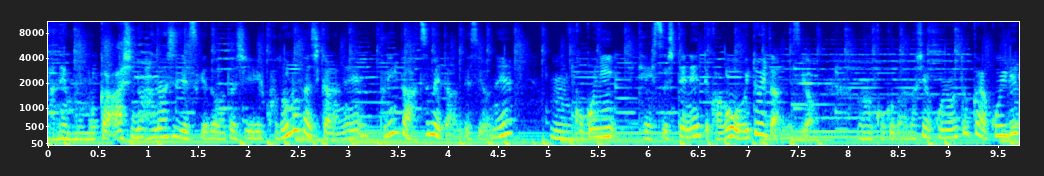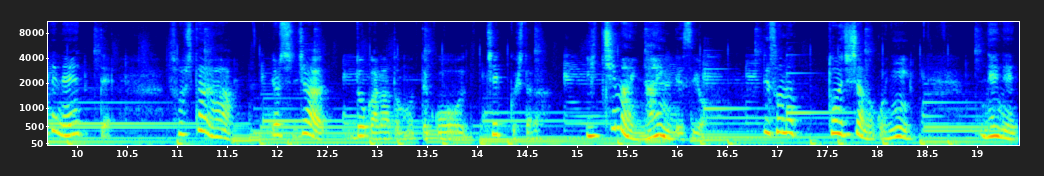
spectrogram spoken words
まあね、もう昔の話ですけど私子供たちからねプリント集めたんですよね。うん、ここに提出してねってカゴを置いといたんですよ。うん、黒板の芯ここに置いとくからこう入れてねってそしたらよしじゃあどうかなと思ってこうチェックしたら1枚ないんですよ。でその当事者の子に「ねえねえ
